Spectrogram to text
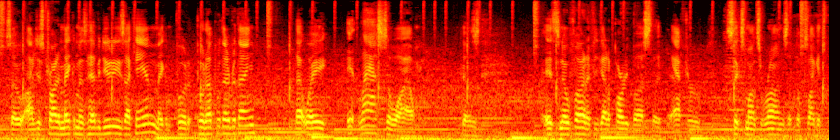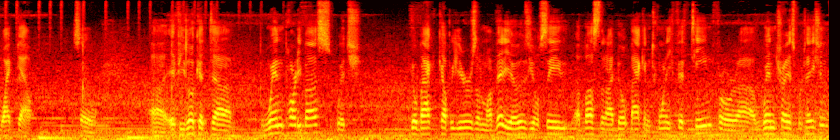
so I just try to make them as heavy duty as I can make them put, put up with everything that way it lasts a while because it's no fun if you got a party bus that after six months of runs it looks like it's wiped out so uh, if you look at uh, Wind Party Bus which go back a couple years on my videos, you'll see a bus that I built back in 2015 for uh, wind transportation.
